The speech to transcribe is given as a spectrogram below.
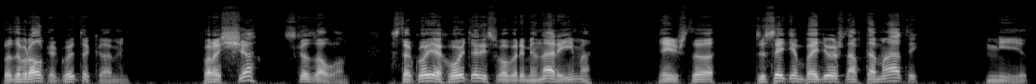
подобрал какой-то камень. «Проща», — сказал он, — «с такой охотились во времена Рима». «И что, ты с этим пойдешь на автоматы?» «Нет.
